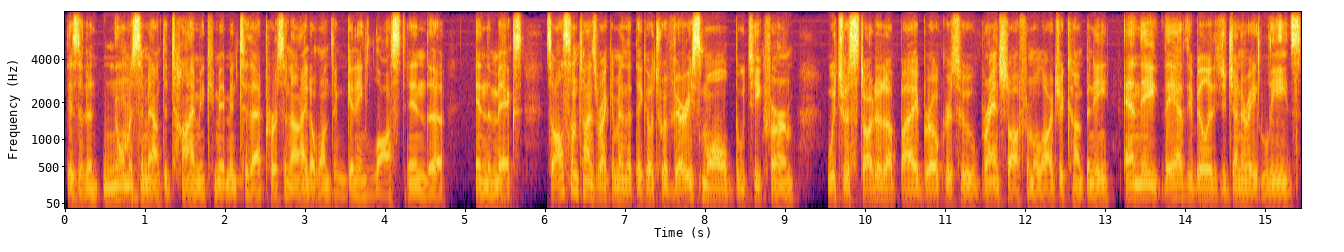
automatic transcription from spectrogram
there's an enormous amount of time and commitment to that person, and I don't want them getting lost in the in the mix. So I'll sometimes recommend that they go to a very small boutique firm, which was started up by brokers who branched off from a larger company, and they they have the ability to generate leads,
